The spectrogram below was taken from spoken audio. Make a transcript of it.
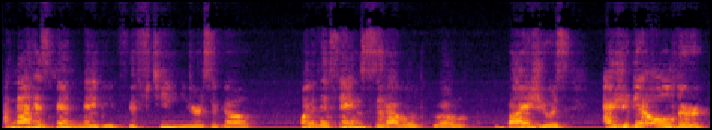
And that has been maybe 15 years ago. One of the things that I will, will advise you is as you get older,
